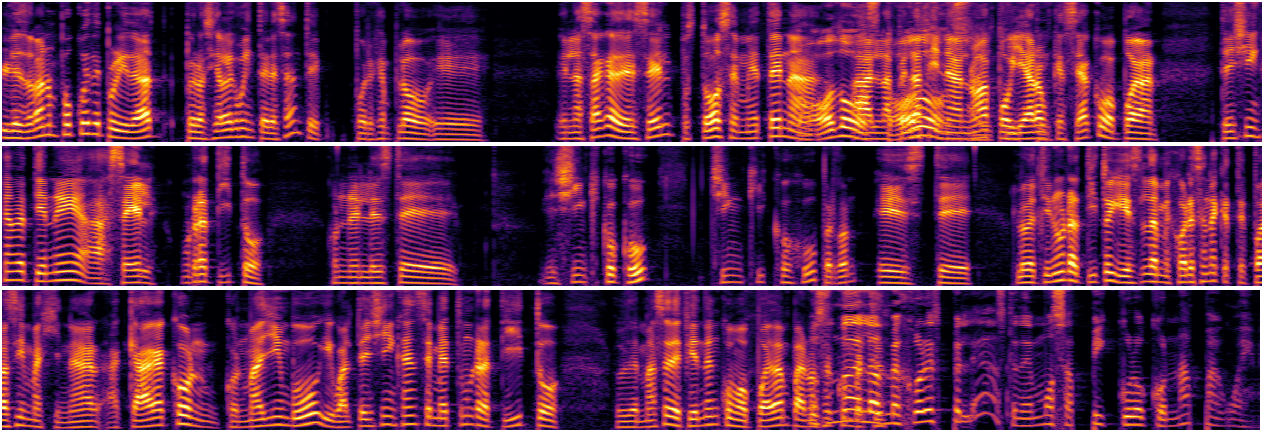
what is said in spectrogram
les daban un poco de prioridad, pero hacía algo interesante. Por ejemplo, eh, en la saga de Cell, pues todos se meten a, Todos, a la pelea final, ¿no? Apoyar, aunque sea como puedan. Ten Shinhan tiene a Cell un ratito con el este Shinkikoku, Shinkikoku, perdón, este lo detiene un ratito y es la mejor escena que te puedas imaginar. Acá haga con, con Majin Buu, igual Ten Shinhan se mete un ratito. Los demás se defienden como puedan para pues no ser una de las mejores peleas. Tenemos a Piccolo con Nappa, güey.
